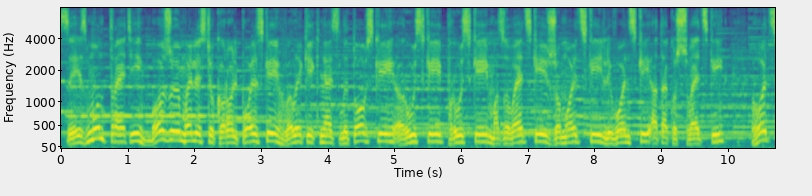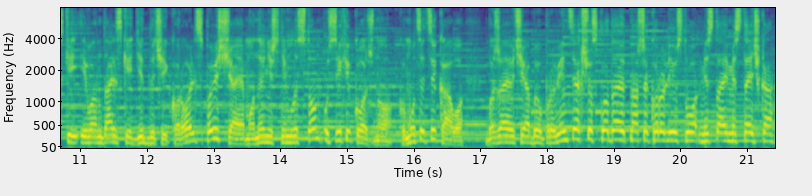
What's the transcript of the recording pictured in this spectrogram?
Сейзмунд III, Божою милістю король польський, Великий князь Литовський, Руський, Пруський, Мазовецький, Жомойцький, Лівонський, а також Шведський, Готський і Вандальський дідичий король сповіщаємо нинішнім листом усіх і кожного, кому це цікаво, бажаючи, аби в провінціях, що складають наше королівство, міста і містечка,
